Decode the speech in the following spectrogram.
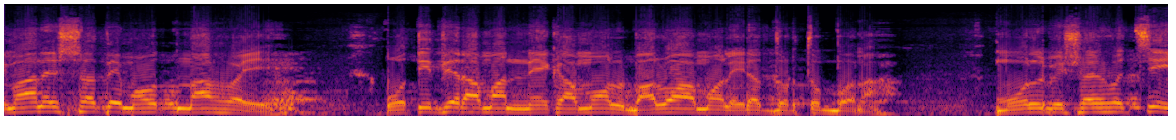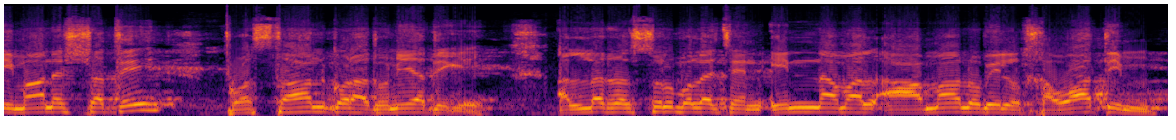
ইমানের সাথে মত না হয়, অতীতের আমার নেক আমল, ভালো আমল, এটা ধর্তব্য না। মূল বিষয় হচ্ছে ইমানের সাথে প্রস্থান করা দুনিয়া থেকে। আল্লাহ রসুল বলেছেন, ইন্নামাল আমাল বিল খাওয়াতিম।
